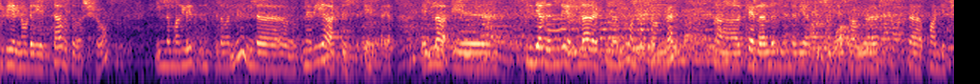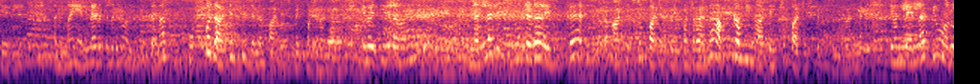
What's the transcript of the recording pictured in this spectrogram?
இது என்னோடய எட்டாவது வருஷம். இந்த மகளிர் தினத்தில் வந்து இந்த நிறைய ஆர்டிஸ்ட் எல்லா இந்தியாவிலேருந்து எல்லா இடத்துலேருந்தும் வந்திருக்காங்க. ஆஹ் கேரளாலேருந்து நிறைய ஆர்டிஸ்ட் வந்திருக்காங்க. பாண்டிச்சேரி. அந்த மாதிரி எல்லா இடத்துலேருந்து வந்துருக்காங்க முப்பது ஆர்டிஸ்ட் இதில் பார்ட்டிசிபேட் பண்ணுறாங்க இவ இதில் வந்து நல்ல ரெப்யூட்டடாக இருக்க ஆர்டிஸ்ட்டும் பார்ட்டிசிபேட் பண்ணுறாங்க அப்கமிங் ஆர்டிஸ்ட்டும் பார்ட்டிசிபேட் பண்ணுறாங்க இவங்களை எல்லாத்தையும் ஒரு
